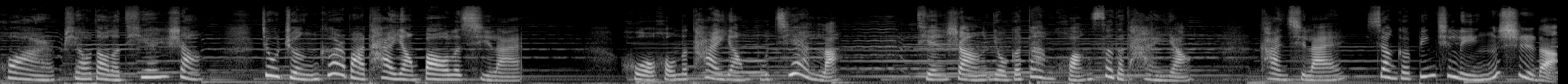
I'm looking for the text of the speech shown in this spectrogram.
画儿飘到了天上，就整个把太阳包了起来。火红的太阳不见了，天上有个淡黄色的太阳，看起来像个冰淇淋似的。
